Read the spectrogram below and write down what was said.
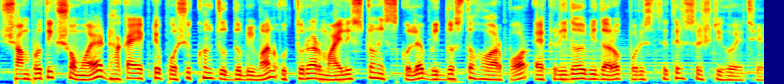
সাম্প্রতিক সময়ে ঢাকায় একটি প্রশিক্ষণ যুদ্ধ বিমান উত্তরার মাইলস্টোন স্কুলে বিধ্বস্ত হওয়ার পর এক হৃদয় বিদারক পরিস্থিতির সৃষ্টি হয়েছে।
